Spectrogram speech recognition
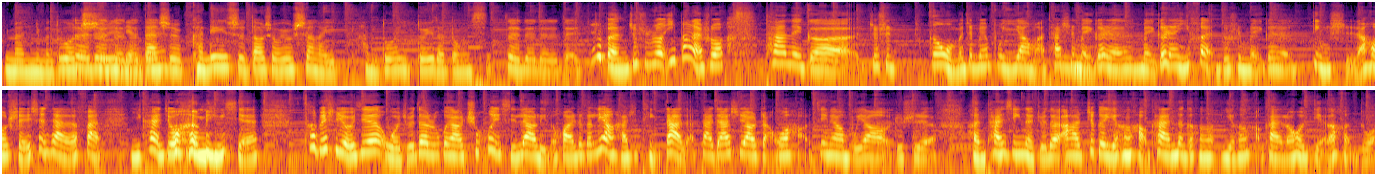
你们你们多吃一点，但是肯定是到时候又剩了一很多一堆的东西。对对对对对，日本就是说一般来说，他那个就是。跟我们这边不一样嘛，他是每个人每个人一份，就是每个人定时，然后谁剩下来的饭一看就很明显。特别是有一些，我觉得如果要吃会席料理的话，这个量还是挺大的，大家是要掌握好，尽量不要就是很贪心的，觉得啊这个也很好看，那个很也很好看，然后点了很多。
